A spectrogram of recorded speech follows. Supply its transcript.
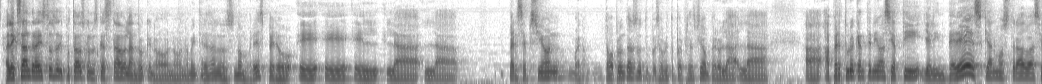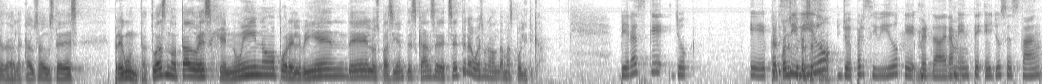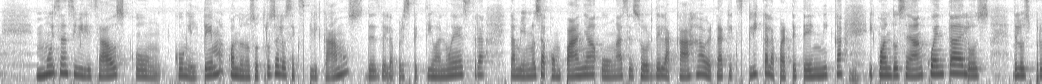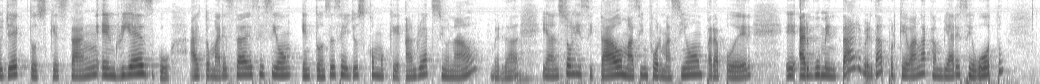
Alexandra, estos diputados con los que has estado hablando, que no, no, no me interesan los nombres, pero eh, eh, la percepción, bueno, te voy a preguntar sobre tu, percepción, pero la, apertura que han tenido hacia ti y el interés que han mostrado hacia la causa de ustedes. Pregunta, ¿tú has notado es genuino por el bien de los pacientes cáncer, etcétera, o es una onda más política? Vieras que yo he percibido, yo he percibido que verdaderamente ellos están muy sensibilizados con, con el tema cuando nosotros se los explicamos desde la perspectiva nuestra. También nos acompaña un asesor de la caja, ¿verdad? Que explica la parte técnica mm. y cuando se dan cuenta de los, de los proyectos que están en riesgo al tomar esta decisión, entonces ellos como que han reaccionado, ¿verdad? Mm. Y han solicitado más información para poder eh, argumentar, ¿verdad? Porque van a cambiar ese voto.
